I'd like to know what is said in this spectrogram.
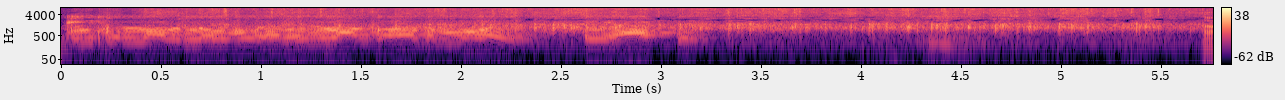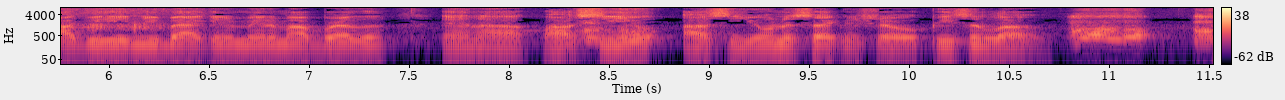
Peace and love, no more. Islam to all the Moors. Stay active. I'll be hitting you back in a minute, my brother, and uh, I'll see you. I'll see you on the second show. Peace and love. Yeah, yeah.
